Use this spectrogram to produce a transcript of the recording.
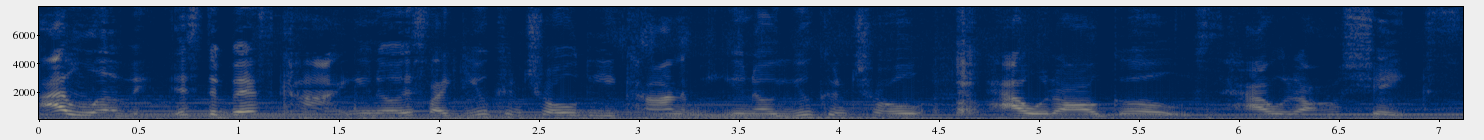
I love it. It's the best kind. You know, it's like you control the economy. You know, you control how it all goes, how it all shakes.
